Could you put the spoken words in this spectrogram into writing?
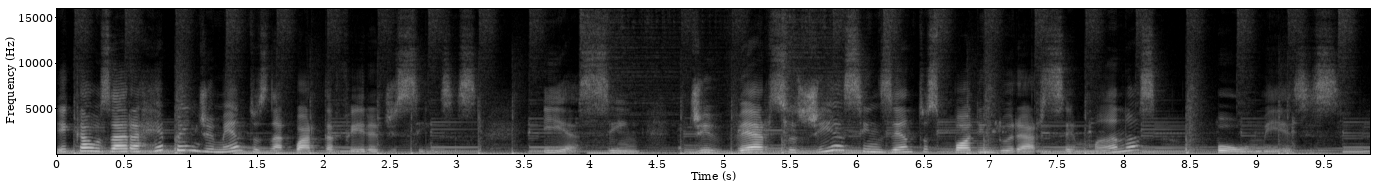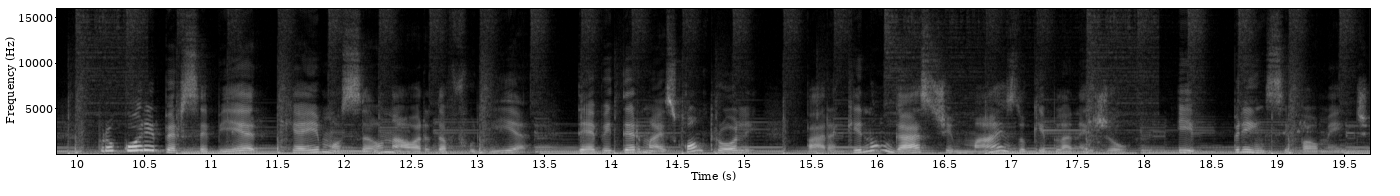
e causar arrependimentos na quarta-feira de cinzas. E assim, diversos dias cinzentos podem durar semanas ou meses. Procure perceber que a emoção na hora da folia deve ter mais controle para que não gaste mais do que planejou e, principalmente,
